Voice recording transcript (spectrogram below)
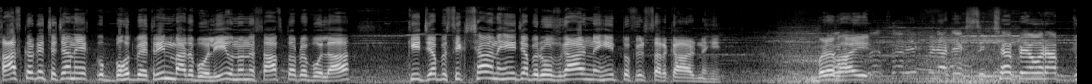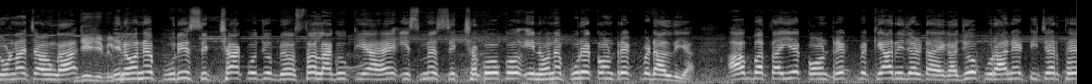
खास करके चचा ने एक बहुत बेहतरीन बात बोली उन्होंने साफ़ तौर पर बोला कि जब शिक्षा नहीं जब रोज़गार नहीं तो फिर सरकार नहीं। बड़े भाई सर एक मिनट एक शिक्षा पे और आप जोड़ना चाहूँगा। जी, जी, इन्होंने पूरी शिक्षा को जो व्यवस्था लागू किया है इसमें शिक्षकों को इन्होंने पूरे कॉन्ट्रैक्ट पे डाल दिया। आप बताइए कॉन्ट्रैक्ट पे क्या रिज़ल्ट आएगा? जो पुराने टीचर थे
